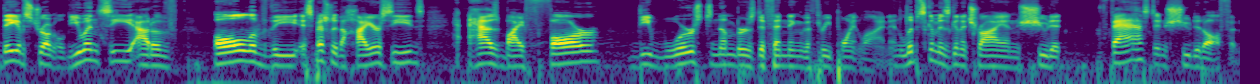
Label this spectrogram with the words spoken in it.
they have struggled. UNC out of all of the, especially the higher seeds, has by far the worst numbers defending the three point line. And Lipscomb is going to try and shoot it fast and shoot it often.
